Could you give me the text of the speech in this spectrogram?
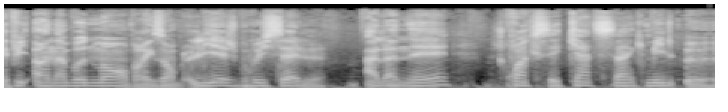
Et puis un abonnement, par exemple, Liège-Bruxelles à l'année, je crois que c'est 4-5 000 E.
